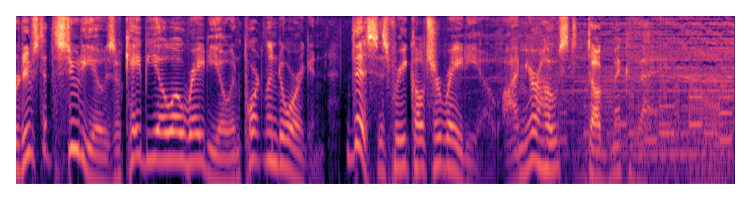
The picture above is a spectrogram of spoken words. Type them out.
Produced at the studios of KBOO Radio in Portland, Oregon, this is Free Culture Radio. I'm your host, Doug McVay.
